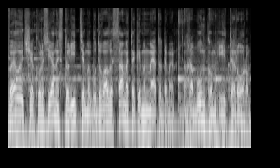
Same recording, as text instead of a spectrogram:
Велич, яку росіяни століттями будували саме такими методами грабунком і терором.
